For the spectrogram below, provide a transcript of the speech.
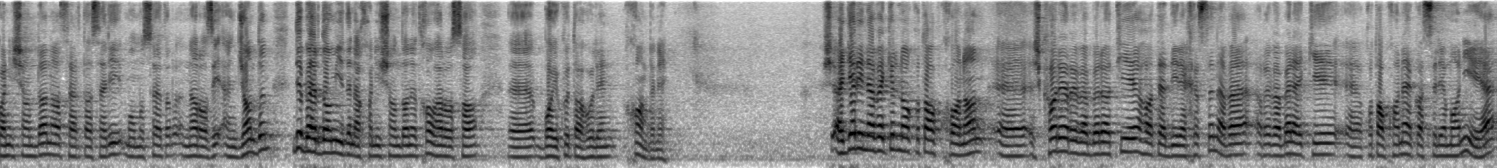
کارتی کرترین خوانیشاندان سرتاسری ماموسایت نرازی انجام دن. ده بردامی دن خوانیشاندانت خواه هر واسا بایکوتا هولن خواندنه اگر این اوکر ناقطاب خانان اشکار روبراتی هات دیر خستن و روبره که قطاب خانه که سلیمانیه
